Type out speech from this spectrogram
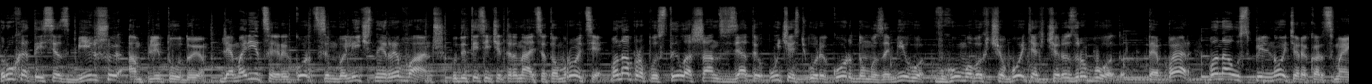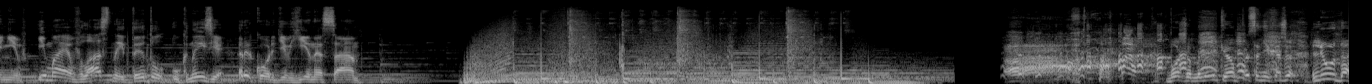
рухатися з більшою амплітудою. Для Марі цей рекорд символічний реванш. У 2013 році вона пропустила шанс взяти участь у рекордному забігу в гумових чоботях через роботу. Тепер вона у спільноті рекордсменів і має власний титул у книзі рекордів Гіннеса. Боже, мені які описані, кажу, Люда,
